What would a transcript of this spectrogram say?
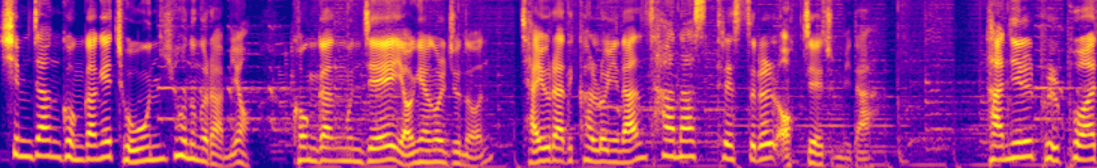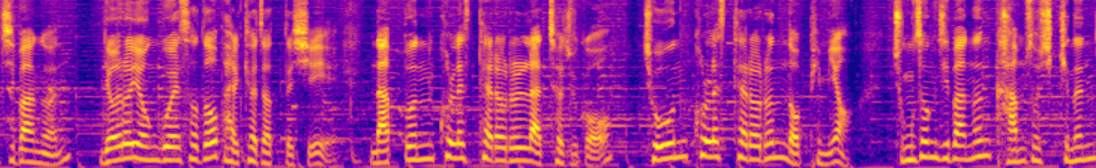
심장 건강에 좋은 효능을 하며 건강 문제에 영향을 주는 자유라디칼로 인한 산화 스트레스를 억제해 줍니다. 단일 불포화 지방은 여러 연구에서도 밝혀졌듯이 나쁜 콜레스테롤을 낮춰주고 좋은 콜레스테롤은 높이며 중성 지방은 감소시키는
